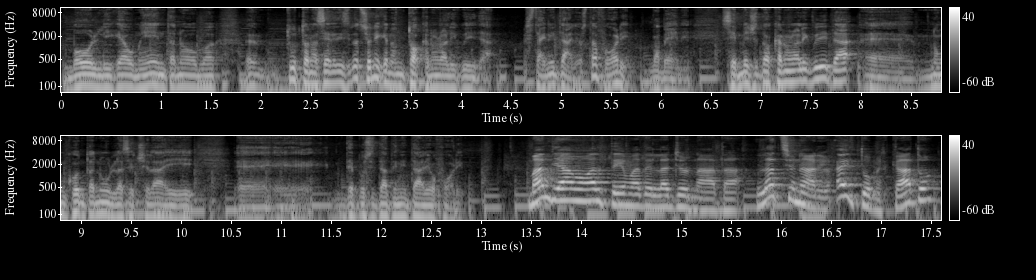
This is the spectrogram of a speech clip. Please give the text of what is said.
bolli che aumentano, eh, tutta una serie di situazioni che non toccano la liquidità. Sta in Italia o sta fuori, va bene. Se invece toccano la liquidità, eh, non conta nulla se ce l'hai eh, depositata in Italia o fuori. Ma andiamo al tema della giornata. L'azionario è il tuo mercato?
